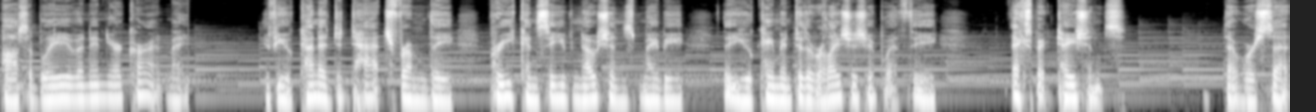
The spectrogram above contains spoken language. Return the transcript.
possibly even in your current mate. If you kind of detach from the preconceived notions, maybe that you came into the relationship with, the expectations that were set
